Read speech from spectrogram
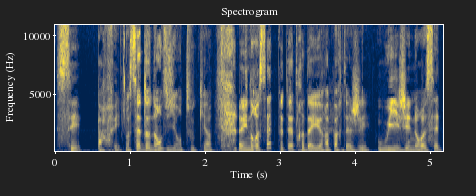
C'est parfait. Ça donne envie en tout cas. Une recette peut-être d'ailleurs à partager. Oui, j'ai une recette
